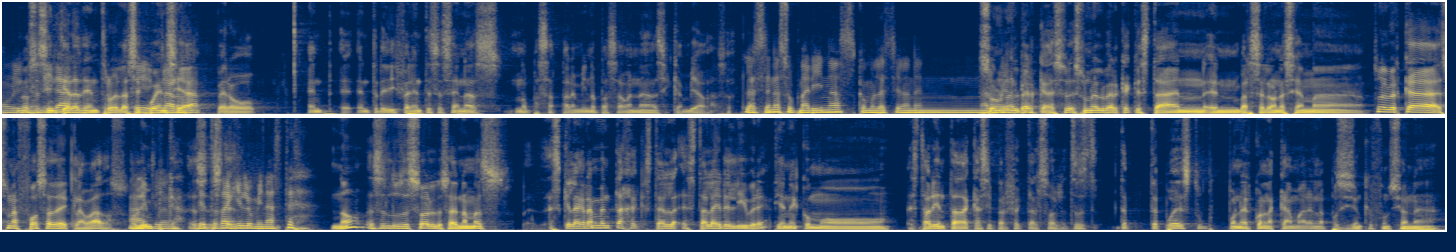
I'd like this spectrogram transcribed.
no se sintiera dentro de la Sí, secuencia, claro. pero en- entre diferentes escenas no pasa, para mí no pasaba nada si cambiaba. o sea. Las escenas submarinas, ¿cómo las hicieron en Son una alberca, es, es una alberca que está en, en Barcelona, se llama... Es una alberca, es una fosa de clavados, Ah, olímpica. claro. Es- ¿Y entonces es- aquí iluminaste? No, esa es luz de sol, o sea, nada más... Es que la gran ventaja que está, al- está al aire libre tiene como... Está orientada casi perfecta al sol. Entonces te, te puedes tú poner con la cámara en la posición que funciona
